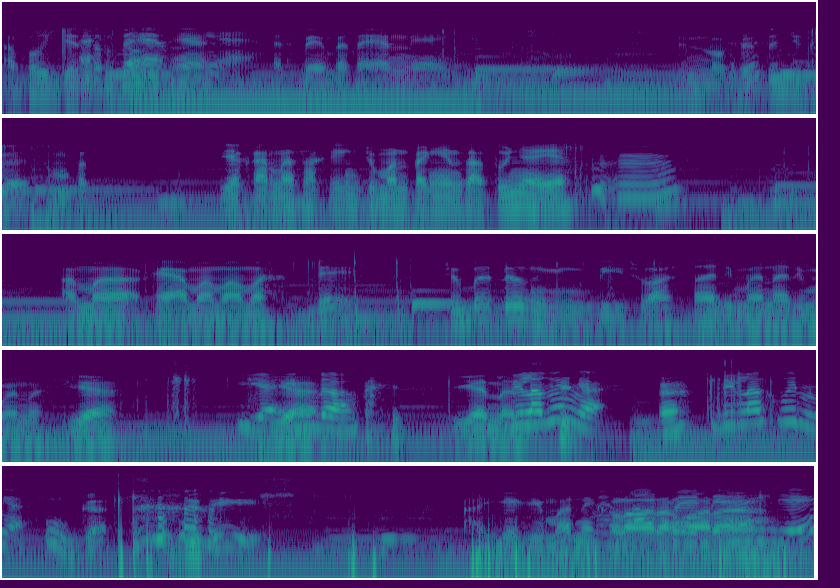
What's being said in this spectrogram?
apa ujian SBM, tertulisnya iya. SBMPTN nya gitu dan waktu itu juga sempet ya karena saking cuman pengen satunya ya Mm-mm. sama kayak sama mama dek coba dong yang di swasta di mana di mana ya Iya. dong iya nanti. Dilakuin nggak? Dilakuin nggak? Enggak. Jadi ah, ya gimana kalau Mental orang-orang ya.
